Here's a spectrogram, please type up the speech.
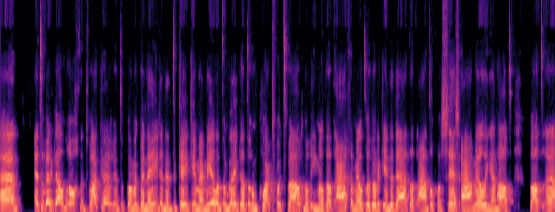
Uh, en toen werd ik de andere ochtend wakker en toen kwam ik beneden en toen keek ik in mijn mail en toen bleek dat er om kwart voor twaalf nog iemand had aangemeld, waardoor ik inderdaad dat aantal van zes aanmeldingen had, wat uh,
